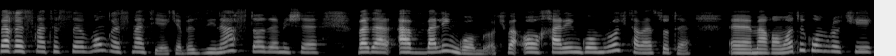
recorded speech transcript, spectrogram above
و قسمت سوم قسمتیه که به زینف داده میشه و در اولین گمرک و آخرین گمرک توسط مقامات گمرکی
